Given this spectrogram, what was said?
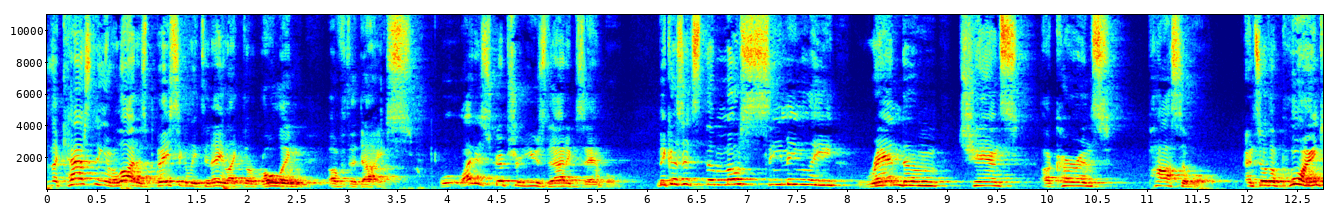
The casting of a lot is basically today like the rolling of the dice. Why does scripture use that example? Because it's the most seemingly random chance occurrence possible. And so the point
